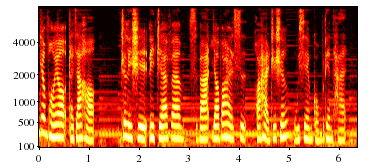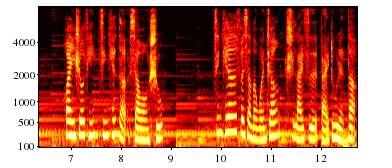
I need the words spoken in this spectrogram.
听众朋友，大家好，这里是荔枝 FM 四八幺八二四华海之声无线广播电台，欢迎收听今天的笑忘书。今天分享的文章是来自摆渡人的，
